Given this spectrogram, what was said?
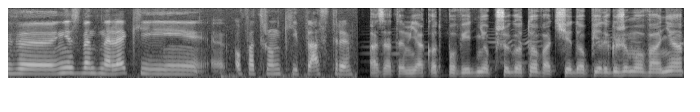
w niezbędne leki, opatrunki, plastry. A zatem jak odpowiednio przygotować się do pielgrzymowania?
